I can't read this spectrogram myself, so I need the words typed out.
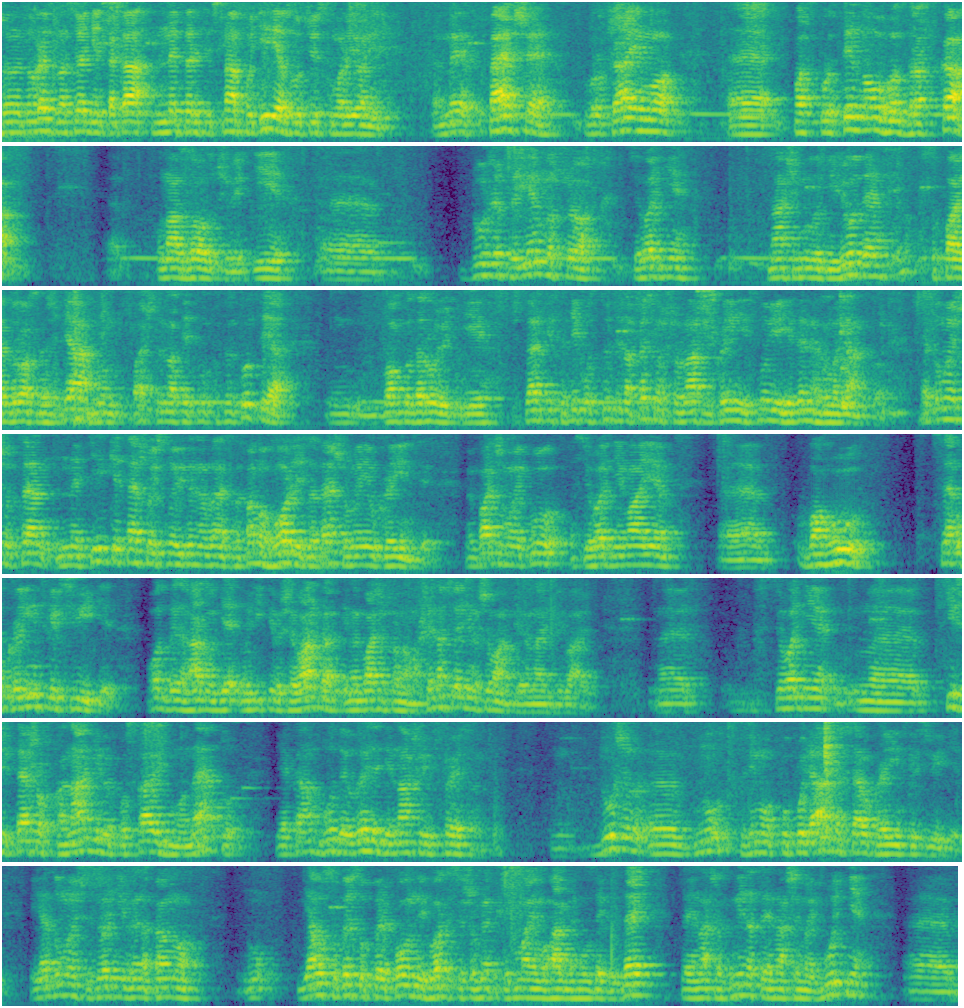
Шановне товариство, на сьогодні така непересічна подія в Злочівському районі. Ми вперше вручаємо е, паспорти нового зразка е, у нас в Золочеві. І е, дуже приємно, що сьогодні наші молоді люди вступають в доросле життя. Ну, бачите, у нас є Конституція, вам подарують. І в четвертій статті Конституції написано, що в нас в Україні існує єдине громадянство. Я думаю, що це не тільки те, що існує єдине громадянство, напевно, гордість за те, що ми є українці. Ми бачимо, яку сьогодні має е, вагу все українське в світі. От ви гарно в діті вишиванках, і ми бачимо, що на машинах сьогодні вишиванки навіть співають. Е, Сьогодні е, тішить те, що в Канаді випускають монету, яка буде в вигляді нашої писанки. Дуже, е, ну, скажімо, популярне все українське в світі. І я думаю, що сьогодні ви, напевно, ну, я особисто переповнений гордістю, що ми таких маємо гарних молодих людей. Це є наша зміна, це є наше майбутнє. Е,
